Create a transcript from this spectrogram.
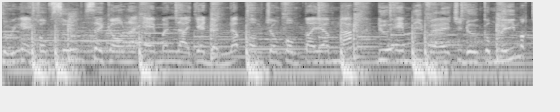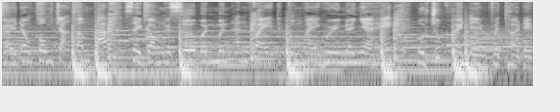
chuỗi ngày phong sương Sài Gòn là em, anh là gia đình nắp ôm trong vòng tay ấm áp. Đưa em đi về trên đường công lý mặc kệ đông phong chẳng thấm tháp Sài Gòn ngày xưa bình minh anh vay thì cùng hàng huyên nơi nhà hát. Một chút hoài niệm về thời đẹp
